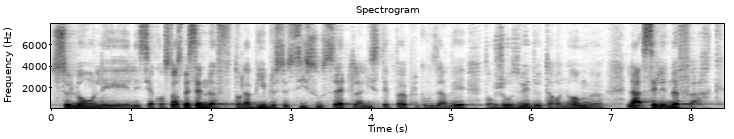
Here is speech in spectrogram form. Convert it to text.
selon les, circonstances, mais c'est neuf. Dans la Bible, c'est six ou sept, la liste des peuples que vous avez dans Josué, Deutéronome. Là, c'est les neuf arcs.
